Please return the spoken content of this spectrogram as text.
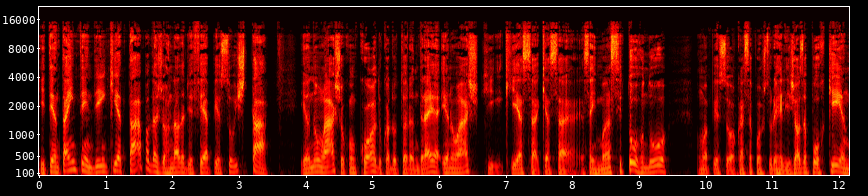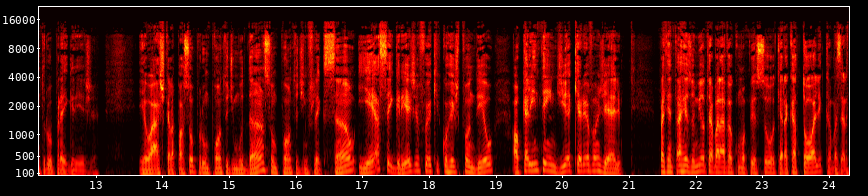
E tentar entender em que etapa da jornada de fé a pessoa está. Eu não acho, eu concordo com a doutora Andréia, eu não acho que, que, essa, que essa, essa irmã se tornou uma pessoa com essa postura religiosa porque entrou para a igreja. Eu acho que ela passou por um ponto de mudança, um ponto de inflexão, e essa igreja foi a que correspondeu ao que ela entendia que era o evangelho. Para tentar resumir, eu trabalhava com uma pessoa que era católica, mas era,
